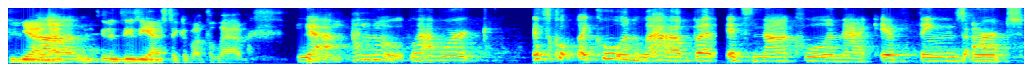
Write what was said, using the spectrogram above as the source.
Yeah um, not too enthusiastic about the lab. Yeah i don't know lab work it's cool like cool in a lab but it's not cool in that if things aren't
